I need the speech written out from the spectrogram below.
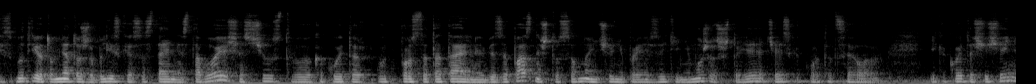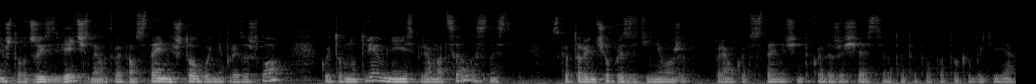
И смотри, вот у меня тоже близкое состояние с тобой, я сейчас чувствую какую-то вот просто тотальную безопасность, что со мной ничего не произойти не может, что я часть какого-то целого. И какое-то ощущение, что вот жизнь вечная, вот в этом состоянии, что бы ни произошло, какой-то внутри у меня есть прямо целостность, с которой ничего произойти не может. Прям какое-то состояние очень такое даже счастье вот от этого потока бытия.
